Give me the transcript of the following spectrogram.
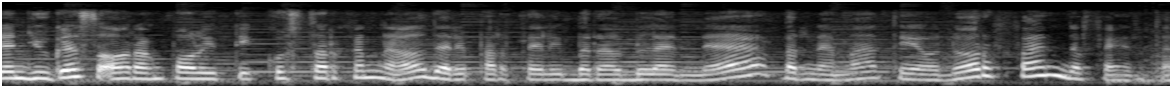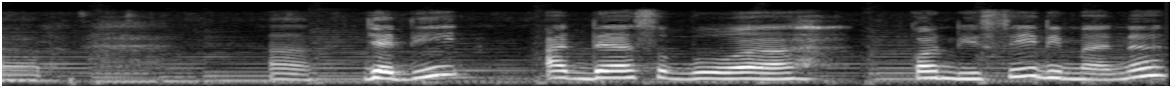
Dan juga seorang politikus terkenal dari Partai Liberal Belanda bernama Theodor van de Venter. Uh, jadi ada sebuah kondisi di mana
